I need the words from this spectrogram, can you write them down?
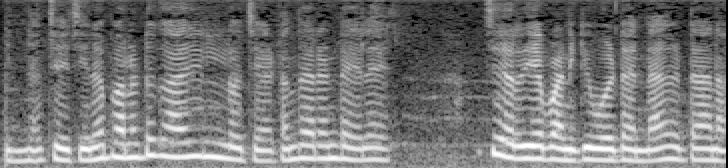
പിന്നെ ചേച്ചീനെ പറഞ്ഞിട്ട് കാര്യമില്ലല്ലോ. ചേട്ടൻ തരണ്ടേ അല്ലേ? ചെറിയ പണിക്ക് പോയിട്ട് എന്നാ കിട്ടാനാ?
